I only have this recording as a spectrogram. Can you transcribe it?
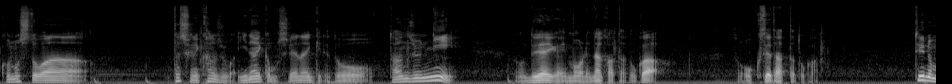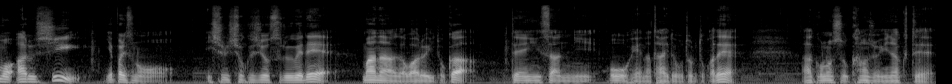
この人は確かに彼女がいないかもしれないけれど単純にその出会いが今までなかったとかその奥手だったとかっていうのもあるしやっぱりその一緒に食事をする上でマナーが悪いとか店員さんに横柄な態度を取るとかであこの人彼女いなくて、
